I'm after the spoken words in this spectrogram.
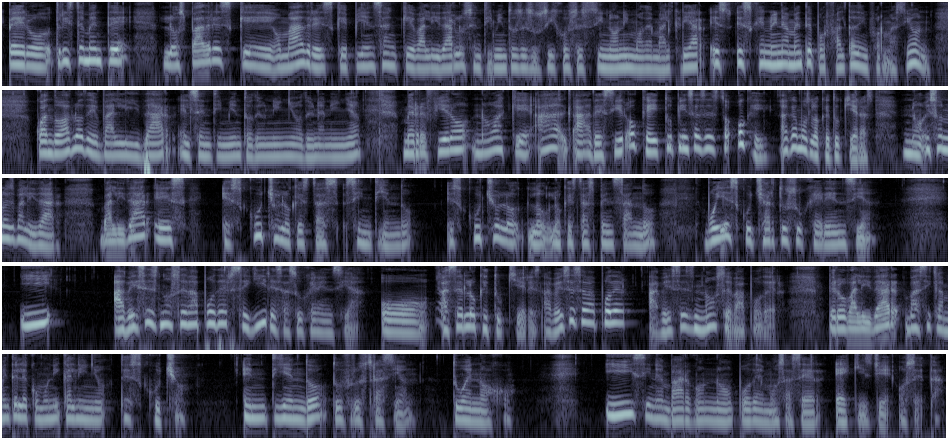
pero tristemente los padres que o madres que piensan que validar los sentimientos de sus hijos es sinónimo de malcriar es, es genuinamente por falta de información. Cuando hablo de validar el sentimiento de un niño o de una niña, me refiero no a que a, a decir, ok, tú piensas esto, ok, hagamos lo que tú quieras. No, eso no es validar. Validar es escucho lo que estás sintiendo, escucho lo, que estás pensando, voy a escuchar tu sugerencia y a veces no se va a poder seguir esa sugerencia o hacer lo que tú quieres. A veces se va a poder, a veces no se va a poder. Pero validar básicamente le comunica al niño, te escucho, entiendo tu frustración, tu enojo. Y sin embargo no podemos hacer X, Y o Z.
